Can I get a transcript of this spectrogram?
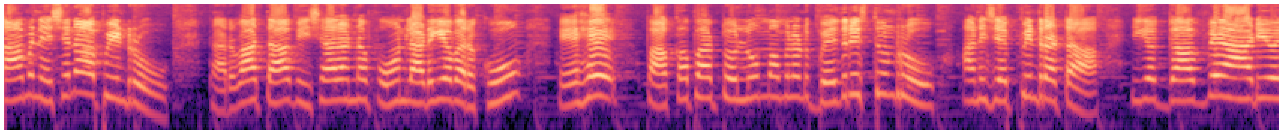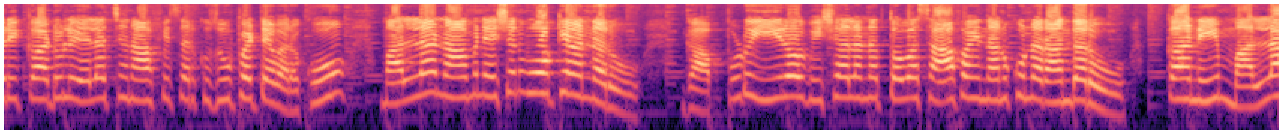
నామినేషన్ ఆపిండ్రు. తర్వాత విశాలన్న ఫోన్లు అడిగే వరకు ఏహే పక్కపాటోళ్ళు మమ్మల్ని బెదిరిస్తుండ్రు అని చెప్పిండ్రట. ఇక గవ్వే ఆడియో రికార్డులు ఎలక్షన్ ఆఫీసర్కు చూపెట్టే వరకు మళ్ళా నామినేషన్ ఓకే అన్నారు. అప్పుడు హీరో విశాలన్న తోవ సాఫ్ అయింది అనుకున్నారు అందరూ. కానీ మళ్ళా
